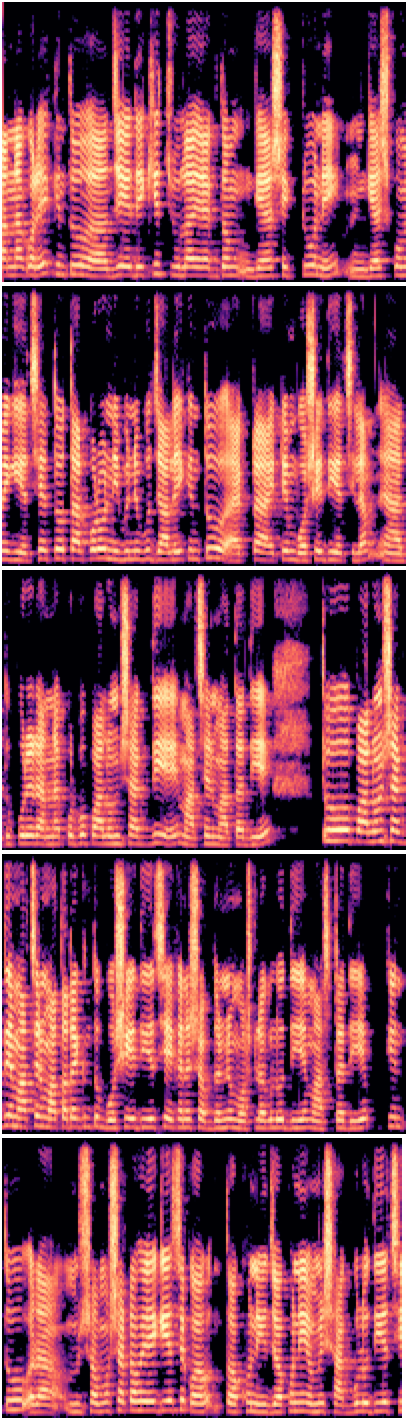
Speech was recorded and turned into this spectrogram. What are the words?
রান্না করে কিন্তু যে দেখি চুলায় একদম গ্যাস একটুও নেই গ্যাস কমে গিয়েছে। তো তারপরেও নিবু নিবু জালেই কিন্তু একটা আইটেম বসে দিয়েছিলাম। দুপুরে রান্না করব পালং শাক দিয়ে, মাছের মাথা দিয়ে। তো পালং শাক দিয়ে মাছের মাথাটা কিন্তু বসিয়ে দিয়েছি, এখানে সব ধরনের মশলাগুলো দিয়ে, মাছটা দিয়ে। কিন্তু সমস্যাটা হয়ে গিয়েছে তখনই, যখনই আমি শাকগুলো দিয়েছি,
